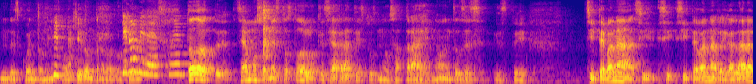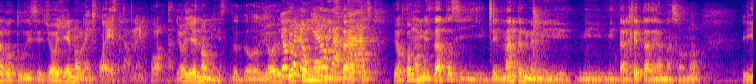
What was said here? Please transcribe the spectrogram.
un descuento, ¿no? O quiero un trabajo. quiero, mi descuento. Todo, seamos honestos, todo lo que sea gratis, pues nos atrae, ¿no? Entonces, este si te van a si, si, si, te van a regalar algo tú dices yo lleno la encuesta no importa yo lleno mis yo, yo, pongo mis datos yo pongo mis datos y mándenme mi, mi, tarjeta de Amazon, ¿no? Y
